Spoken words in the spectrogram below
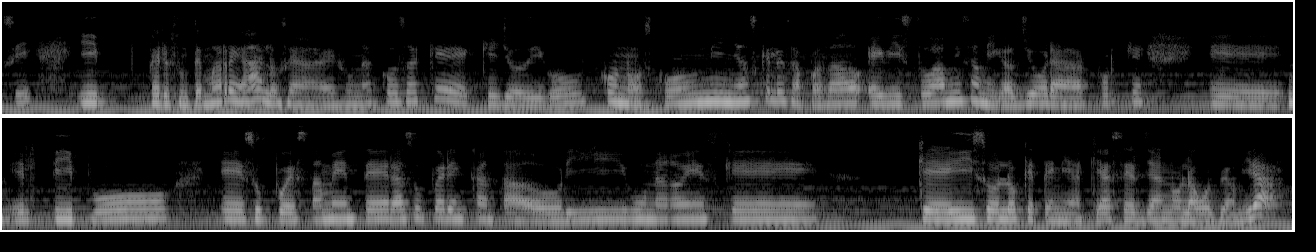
¿Sí? Y, pero es un tema real, o sea, es una cosa que, que yo digo, conozco niñas que les ha pasado, he visto a mis amigas llorar porque eh, el tipo eh, supuestamente era súper encantador y una vez que, que hizo lo que tenía que hacer ya no la volvió a mirar.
